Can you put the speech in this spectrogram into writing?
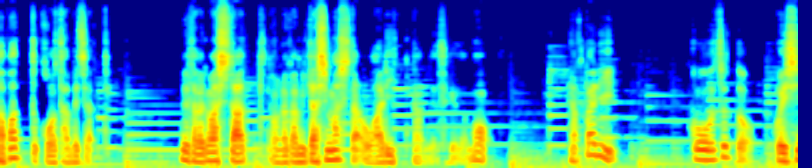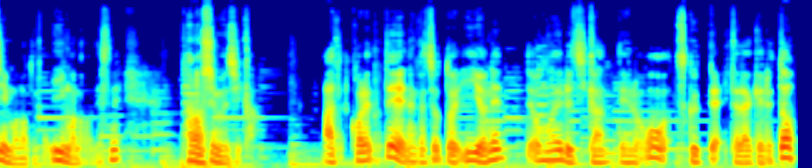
パパッとこう食べちゃって、で、食べましたって、お腹満たしました、終わりなんですけども、やっぱり、こう、ちょっと美味しいものとか、いいものをですね、楽しむ時間。あ、これってなんかちょっといいよねって思える時間っていうのを作っていただけると、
